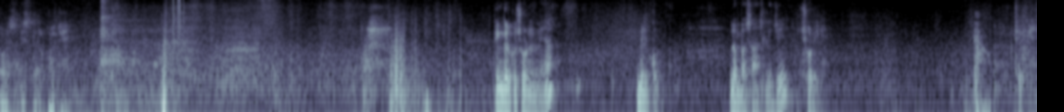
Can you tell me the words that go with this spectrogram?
थोड़ा सा इस तरफ़ आ जाए फिंगर को छोड़ना नहीं है बिल्कुल। लंबा सांस लीजिए छोड़िए। ठीक है।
